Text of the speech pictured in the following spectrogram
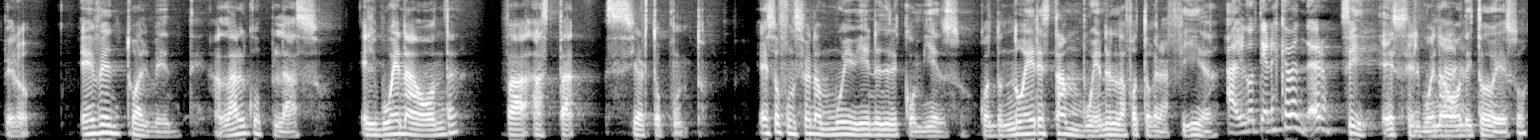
pero eventualmente, a largo plazo, el buena onda va hasta cierto punto. Eso funciona muy bien en el comienzo, cuando no eres tan bueno en la fotografía. Algo tienes que vender. Sí, es el buena Claro. onda y todo eso,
